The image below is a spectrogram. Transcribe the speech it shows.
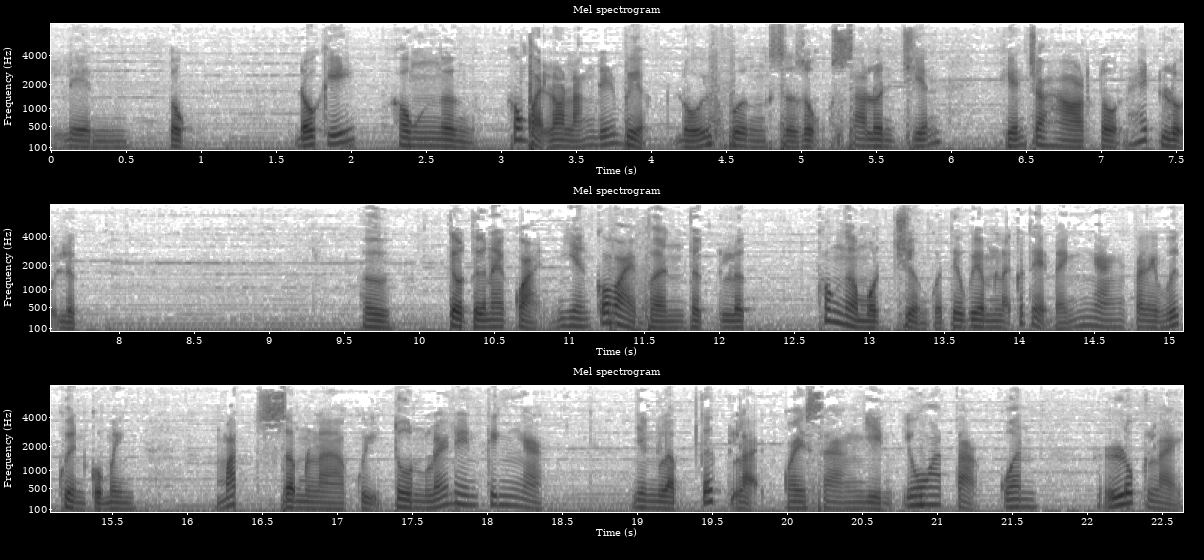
liên tục. Đấu khí không ngừng, không phải lo lắng đến việc đối phương sử dụng sa luân chiến, khiến cho hào tổn hết nội lực. Hừ, tiểu tử này quả nhiên có vài phần thực lực, không ngờ một trưởng của tiêu viêm lại có thể đánh ngang tay với quyền của mình. Mắt xâm là quỷ tôn lóe lên kinh ngạc, nhưng lập tức lại quay sang nhìn yêu hoa tạc quân, Lúc này,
